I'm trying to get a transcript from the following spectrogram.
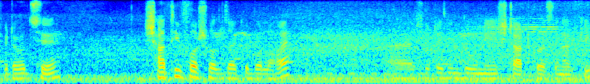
সেটা হচ্ছে সাথী ফসল যাকে বলা হয়। সেটা কিন্তু উনি স্টার্ট করেছেন আর কি।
